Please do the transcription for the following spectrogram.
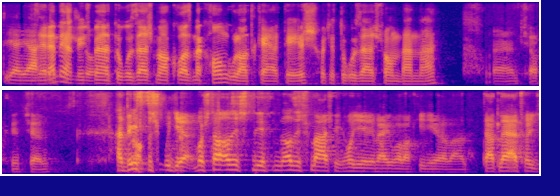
ilyen játék. remélem nincs benne túlzás, mert akkor az meg hangulatkeltés, hogyha túlzás van benne. Nem, csak nincsen. Hát biztos úgy, most az is, az is más, hogy hogy éli meg valaki nyilván. Tehát lehet, hogy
